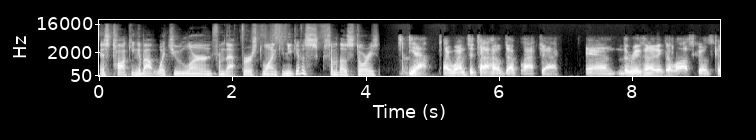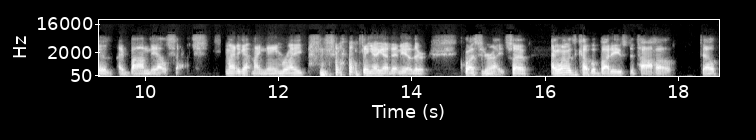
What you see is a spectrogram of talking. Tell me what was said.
as talking about what you learned from that first one. Can you give us some of those stories? Yeah. I went to Tahoe Duck Blackjack. And the reason I didn't go to law school is because I bombed the LSATs. Might have got my name right. I don't think I got any other question right. So I went with a couple buddies to Tahoe, dealt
